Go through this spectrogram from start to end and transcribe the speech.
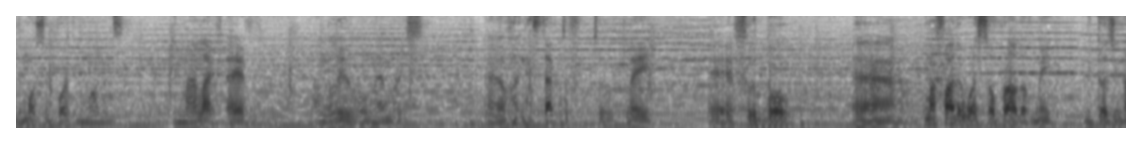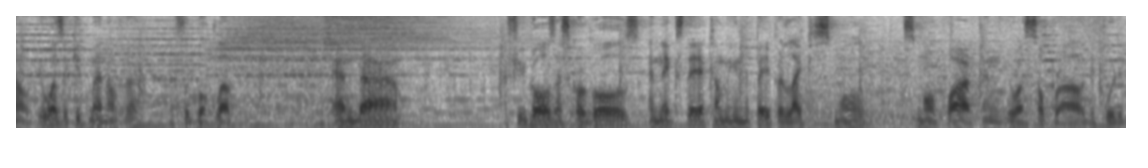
the most important moments in my life. I have unbelievable memories uh, when I started to, to play uh, football. Uh, my father was so proud of me because, you know, he was a kit man of a, a football club. And uh, a few goals, I score goals, and next day I come in the paper like a small, small part, and he was so proud. He put it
